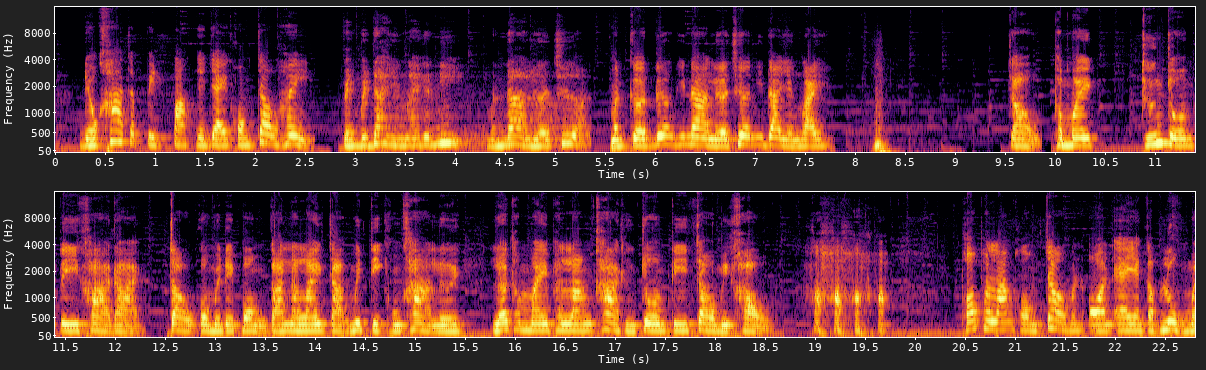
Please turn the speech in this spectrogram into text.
ำเดี๋ยวข้าจะปิดปากใหญ่ๆของเจ้าให้ เป็นไปได้ยังไงกันนี่ มันน่าเหลือเชื่อ มันเกิดเรื่องที่น่าเหลือเชื่อนี้ได้อย่างไร เจ้าทำไมถึงโจมตีข้าได้ เจ้าก็ไม่ได้ป้องกันอะไรจากมิติของข้าเลย แล้วทำไมพลังข้าถึงโจมตีเจ้าไม่เข้าฮ่าฮ่าฮ่าเพราะพลังของเจ้ามันอ่อนแออย่างกับลูกแม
